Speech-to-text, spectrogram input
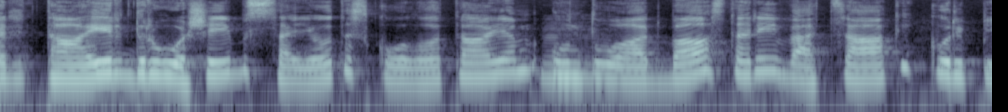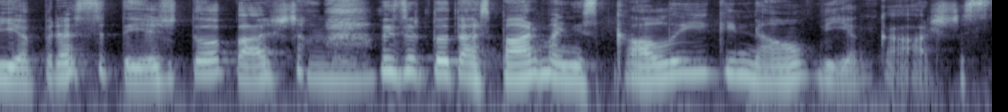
ir, tā ir drošības sajūta skolotājiem, mm -hmm. un to mhm. atbalsta arī vecāki, kuri pieprasa tieši to pašu. Mm -hmm. Līdz ar to tās pārmaiņas galīgi nav vienkāršas.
